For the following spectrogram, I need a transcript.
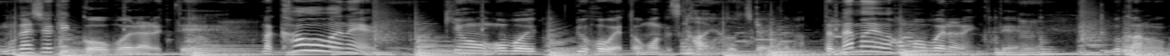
昔は結構覚えられてん。まあ顔はね基本覚える方やと思うんですけど、はいはい。どっちか言ったら。名前はほんま覚えられへんくて、うん。僕あの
